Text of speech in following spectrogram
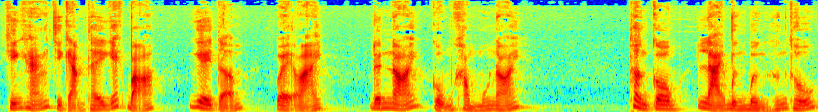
khiến hắn chỉ cảm thấy ghét bỏ, ghê tởm, uể oải, đến nói cũng không muốn nói. Thần côn lại bừng bừng hứng thú.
